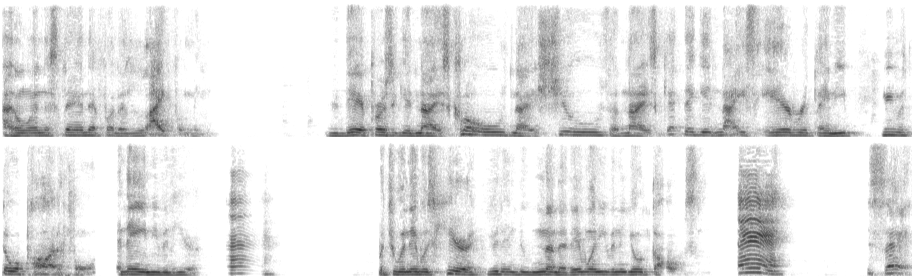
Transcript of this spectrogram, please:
I don't understand that for the life of me. You dead person get nice clothes, nice shoes, a nice cat. they get nice everything. You, even throw a party for them, and they ain't even here. Mm. But when they was here, you didn't do none of it. They weren't even in your thoughts. Mm. It's sad.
